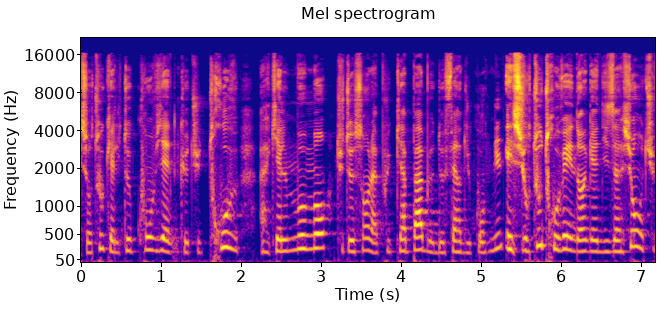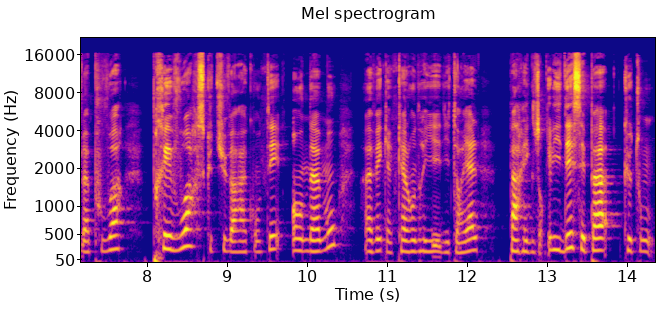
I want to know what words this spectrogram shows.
et surtout qu'elle te convienne, que tu trouves à quel moment tu te sens la plus capable de faire du contenu et surtout trouver une organisation où tu vas pouvoir prévoir ce que tu vas raconter en amont avec un calendrier éditorial par exemple. L'idée c'est pas que ton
